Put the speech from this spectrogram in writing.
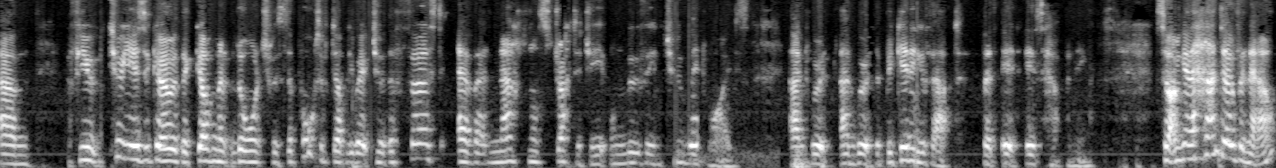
Um, a few two years ago, the government launched with support of WHO the first ever national strategy on moving to midwives. And we're, and we're at the beginning of that, but it is happening. So I'm going to hand over now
